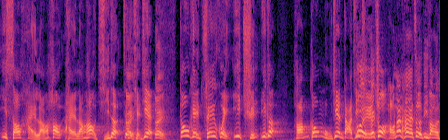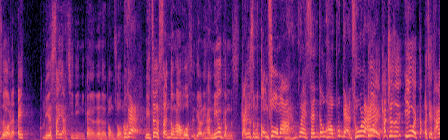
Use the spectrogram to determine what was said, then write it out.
一艘海狼号海狼号级的这个潜舰，对，对都可以摧毁一群一个航空母舰打击群。对，没错。好，那他在这个地方的时候呢？哎，你的三亚基地，你敢有任何动作吗？不敢。你这个山东号或是辽宁号，你有敢敢有什么动作吗？难怪山东号不敢出来。对，他就是因为他，而且他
